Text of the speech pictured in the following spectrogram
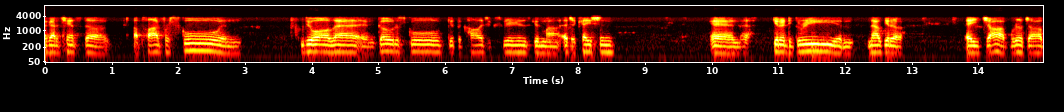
I got a chance to apply for school and do all that and go to school, get the college experience, get my education, and get a degree, and now get a a job, real job.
